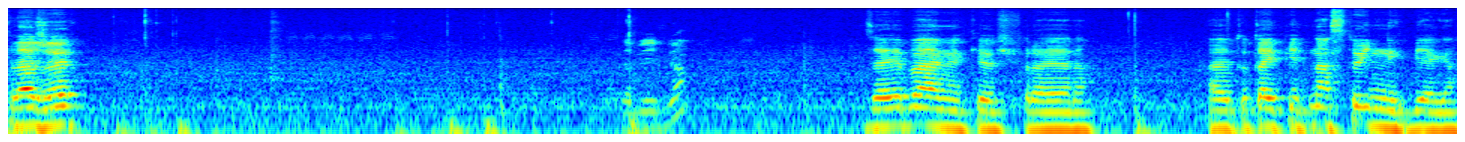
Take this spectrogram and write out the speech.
Leży. Zabiłeś go? Zajebałem jakiegoś frajera. Ale tutaj 15 innych biega.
